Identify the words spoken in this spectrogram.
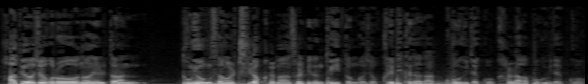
하드웨어적으로는 일단 동영상을 출력할 만한 설비는 돼 있던 거죠. 그래픽카드가 다 보급이 됐고 칼라가 보급이 됐고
